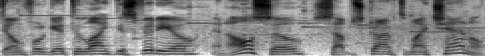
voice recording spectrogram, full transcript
Don't forget to like this video and also subscribe to my channel.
